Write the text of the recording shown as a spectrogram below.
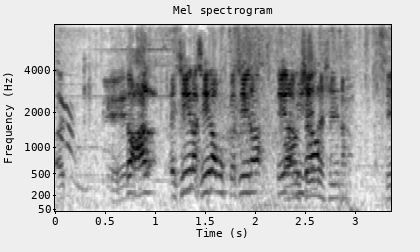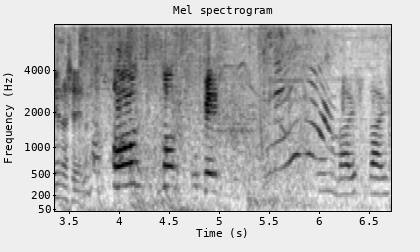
아이고, 오케이. 저 아, 제이나 제이나 볼게요 제이나 제이나 어, 미샤 제이나, 제이나. 제이나, 제이나. 턴턴 오케이 음, 나이스, 나이스.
